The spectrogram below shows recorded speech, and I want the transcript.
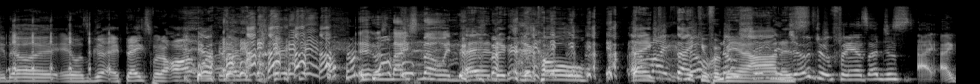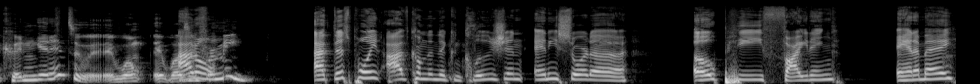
you know, it, it was good. Hey, thanks for the artwork and everything. it was nice knowing you. Hey, Nicole, I'm thank like, thank no- you for no being shade to honest. JoJo fans, I just I, I couldn't get into it. It won't. It wasn't don't- for me. At this point, I've come to the conclusion any sort of OP fighting anime,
